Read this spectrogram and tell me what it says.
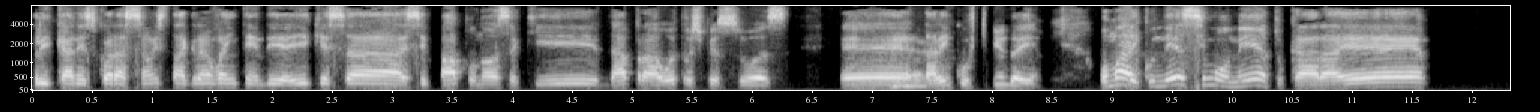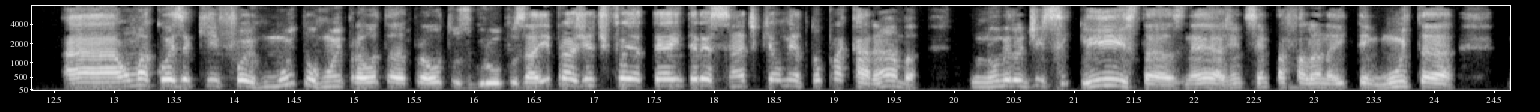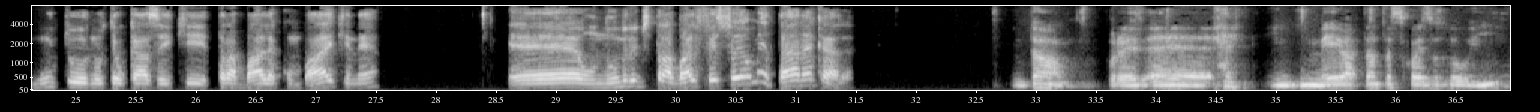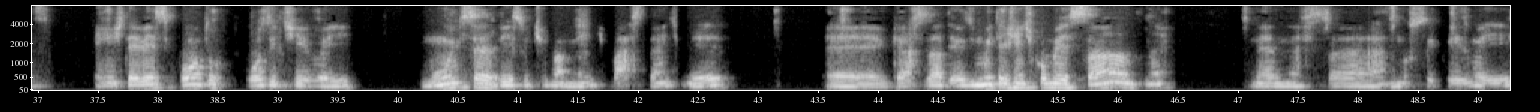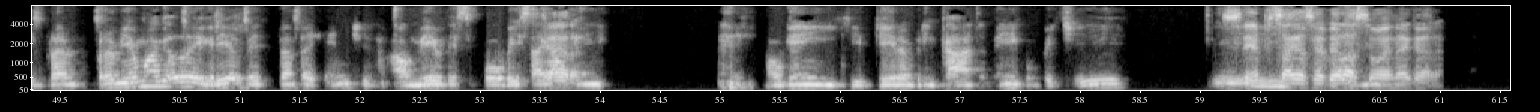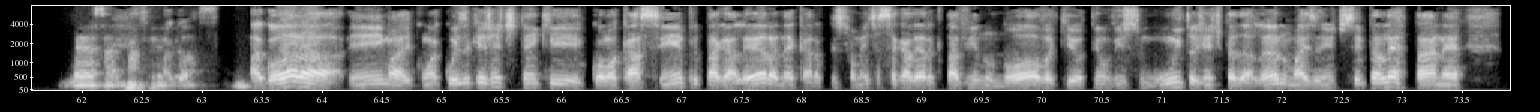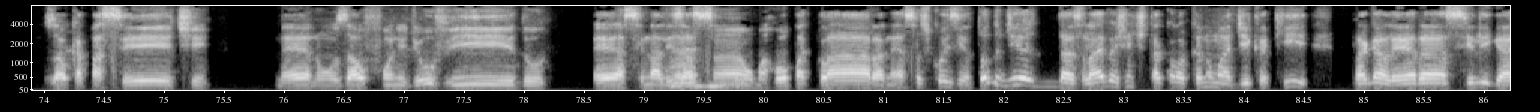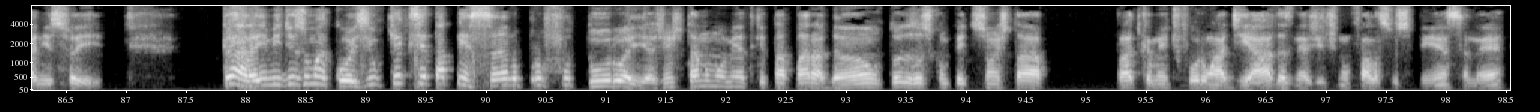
clicar nesse coração, o Instagram vai entender aí que essa, esse papo nosso aqui dá para outras pessoas estarem é, é. curtindo aí. Ô, Maico, nesse momento, cara, é uma coisa que foi muito ruim para outros grupos aí, para a gente foi até interessante, que aumentou para caramba o número de ciclistas, né? A gente sempre está falando aí que tem muita, muito, no teu caso aí, que trabalha com bike, né? É, o número de trabalho fez foi aumentar, né, cara? Então, por, é, em, em meio a tantas coisas ruins, a gente teve esse ponto positivo aí. Muito serviço ultimamente, bastante mesmo. É, graças a Deus. E muita gente começando, né? né nessa, no ciclismo aí. Para mim é uma alegria ver tanta gente ao meio desse povo aí sair Cara. alguém, alguém que queira brincar também, competir. E... Sempre sai as revelações, né, cara? É agora, agora, hein, Maicon, uma coisa que a gente tem que colocar sempre para a galera, né, cara, principalmente essa galera que está vindo nova, que eu tenho visto muita gente pedalando, mas a gente sempre alertar, né, usar o capacete, né, não usar o fone de ouvido, é, a sinalização, é. uma roupa clara, né, essas coisinhas. Todo dia das lives a gente está colocando uma dica aqui para a galera se ligar nisso aí. Cara, e me diz uma coisa, e o que, é que você está pensando para o futuro aí? A gente está num momento que está paradão, todas as competições tá, praticamente foram adiadas, né? A gente não fala suspensa, né?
